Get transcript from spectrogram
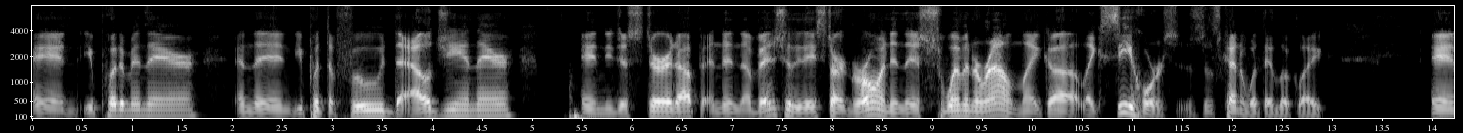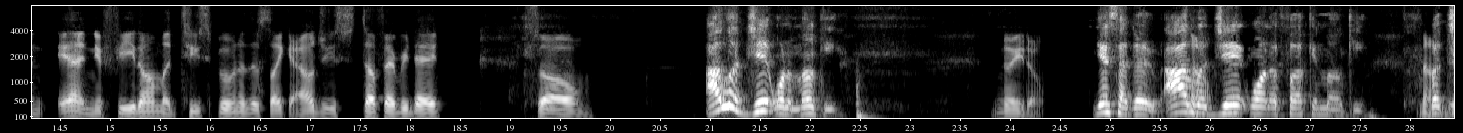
and you put them in there, and then you put the food, the algae in there, and you just stir it up, and then eventually they start growing and they're swimming around like uh like seahorses. That's kind of what they look like. And yeah, and you feed them a teaspoon of this like algae stuff every day. So I legit want a monkey. no, you don't. Yes, I do. I No. legit want a fucking monkey. No, but dude,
